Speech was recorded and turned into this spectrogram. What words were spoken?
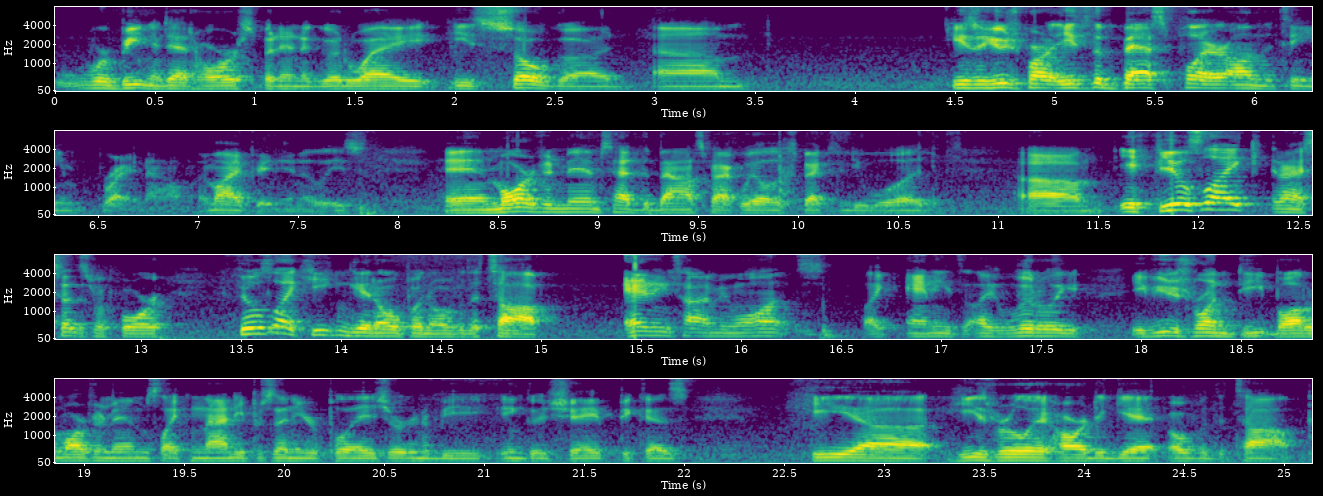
We're beating a dead horse, but in a good way. He's so good. Um, he's a huge part. Of, he's the best player on the team right now, in my opinion, at least. And Marvin Mims had the bounce back we all expected he would. Um, it feels like, and I said this before, feels like he can get open over the top anytime he wants. Like any, like literally, if you just run deep ball to Marvin Mims, like ninety percent of your plays, you're going to be in good shape because he uh, he's really hard to get over the top.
